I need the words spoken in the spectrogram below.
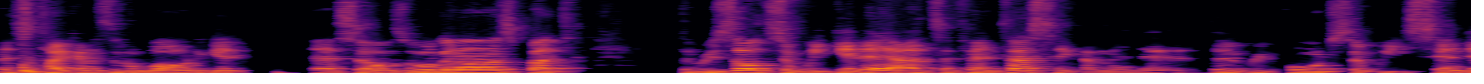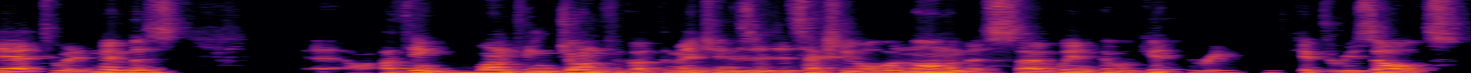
it's taken us a little while to get ourselves organised, but the results that we get out are fantastic. I mean, the, the, reports that we send out to our members. Uh, I think one thing John forgot to mention is that it's actually all anonymous. So when people get the re, get the results,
